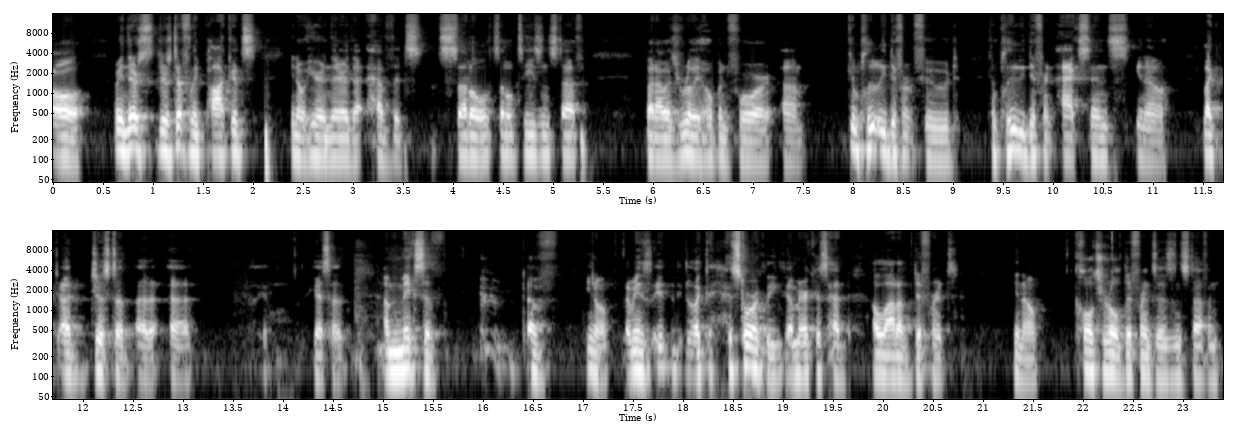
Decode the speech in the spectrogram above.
all. I mean, there's there's definitely pockets, you know, here and there that have its subtle subtleties and stuff, but I was really hoping for um, completely different food, completely different accents, you know, like a, just a, a, a I guess a, a mix of of you know, I mean, it, like historically, America's had a lot of different, you know, cultural differences and stuff, and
